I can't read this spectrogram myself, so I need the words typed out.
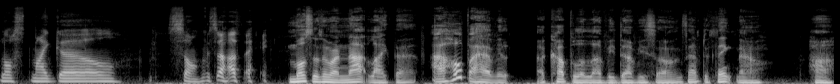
lost my girl songs, are they? Most of them are not like that. I hope I have a, a couple of lovey dovey songs. I have to think now. Huh.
